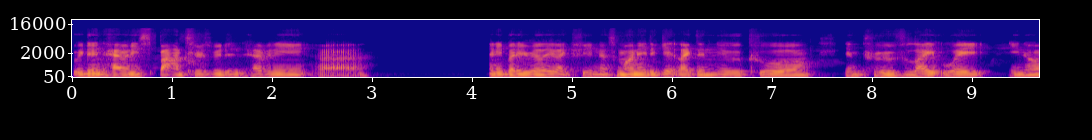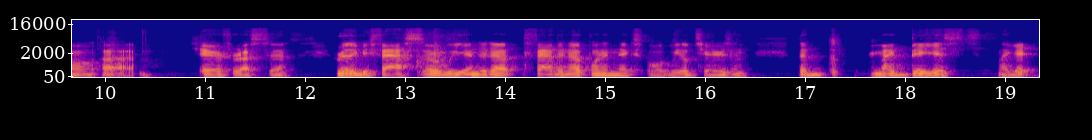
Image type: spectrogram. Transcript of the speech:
we didn't have any sponsors, we didn't have any uh, anybody really like feeding us money to get like the new cool improved lightweight you know uh, chair for us to really be fast so we ended up fabbing up one of nick's old wheelchairs and the my biggest like it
